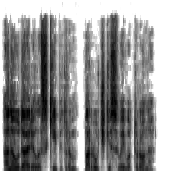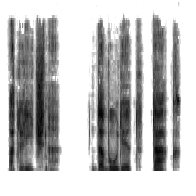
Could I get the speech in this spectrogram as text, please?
Она ударила скипетром по ручке своего трона. Отлично! Да будет так!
